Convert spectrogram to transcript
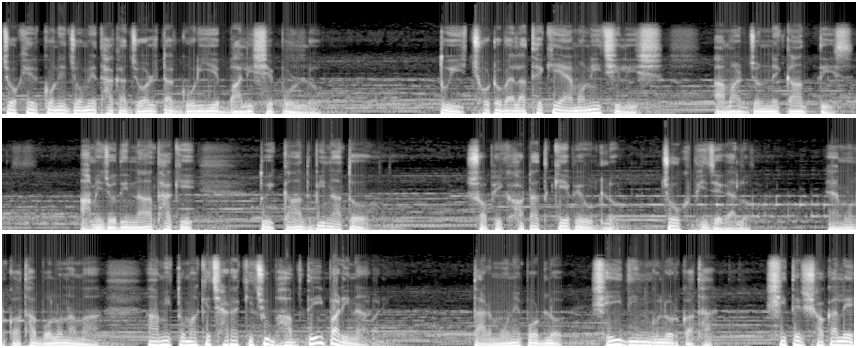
চোখের কোণে জমে থাকা জলটা গড়িয়ে বালিশে পড়ল। তুই ছোটবেলা থেকে এমনই ছিলিস, আমার জন্যে কাঁদতিস। আমি যদি না থাকি, তুই কাঁদবি না তো? শফিক হঠাৎ কেঁপে উঠল। চোখ ভিজে গেল। এমন কথা বলো না, মা। আমি তোমাকে ছাড়া কিছু ভাবতেই পারি না। তার মনে পড়ল সেই দিনগুলোর কথা। শীতের সকালে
